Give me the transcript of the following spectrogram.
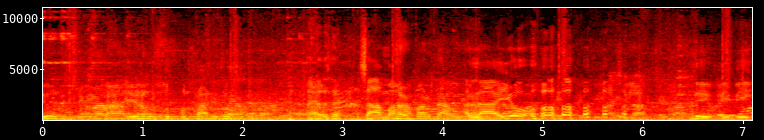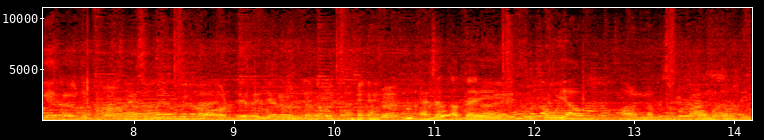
Yun, yun ang gusto punta nito. Samar. Ang layo. Hindi, kaibigan raw niya. Order na niya raw. Kaya shout out kay Kuya oh. Ang nag-motor din.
